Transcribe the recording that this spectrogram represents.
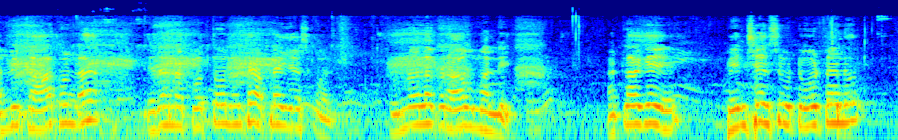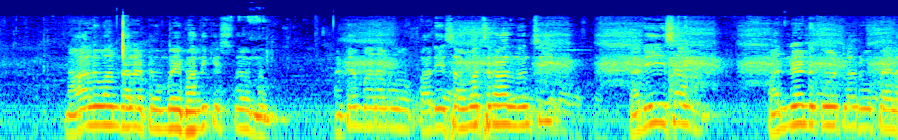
అవి కాకుండా ఏదైనా కొత్త వాళ్ళు ఉంటే అప్లై చేసుకోవాలి. ఉన్నోళ్ళకు రావు మళ్ళీ. అట్లాగే పెన్షన్స్ టోటల్ నాలుగు వందల తొంభై మందికి ఇస్తూ ఉన్నాం. అంటే మనము పది సంవత్సరాల నుంచి కనీసం పన్నెండు కోట్ల రూపాయల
